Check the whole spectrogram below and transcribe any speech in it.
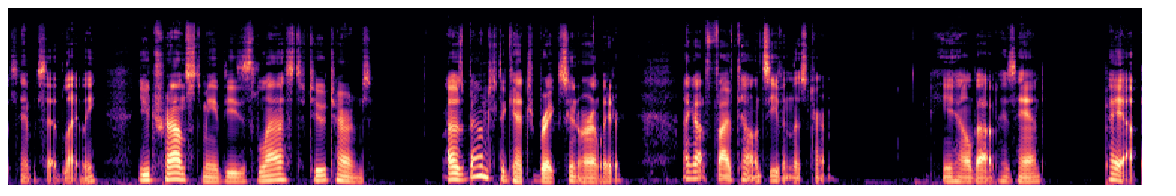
Sim said lightly. You trounced me these last two terms. I was bound to catch a break sooner or later. I got five talents even this term. He held out his hand. Pay up.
